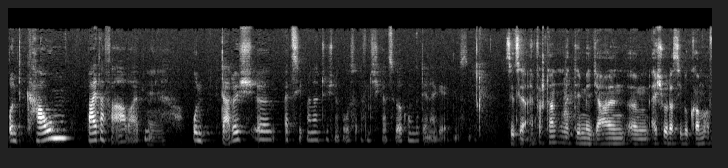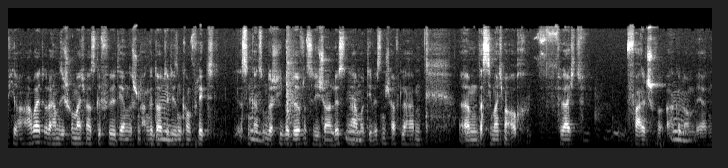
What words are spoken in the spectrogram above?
und kaum weiterverarbeiten. Mhm. Und dadurch äh, erzielt man natürlich eine große Öffentlichkeitswirkung mit den Ergebnissen. Sind Sie einverstanden mit dem medialen ähm, Echo, das Sie bekommen auf Ihre Arbeit? Oder haben Sie schon manchmal das Gefühl, Sie haben das schon angedeutet, mhm. diesen Konflikt, das sind ganz mhm. unterschiedliche Bedürfnisse, die Journalisten mhm. haben und die Wissenschaftler haben, ähm, dass sie manchmal auch vielleicht falsch wahrgenommen mhm. werden?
